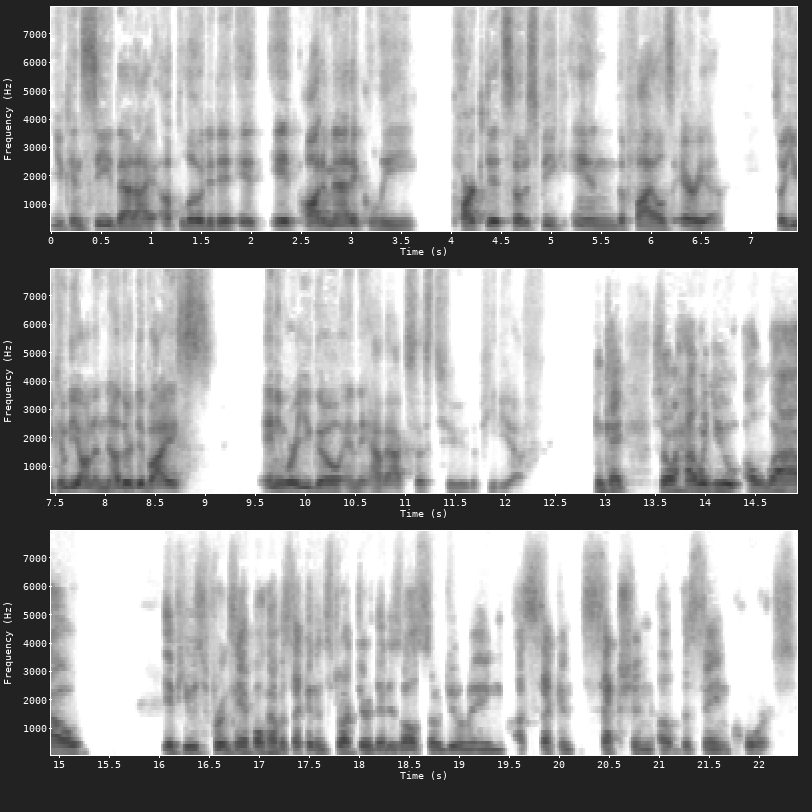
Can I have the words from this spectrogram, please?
you can see that I uploaded it. It, it automatically parked it, so to speak, in the files area. So you can be on another device, anywhere you go, and they have access to the PDF. Okay, so how would you allow, if you, for example, have a second instructor that is also doing a second section of the same course?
